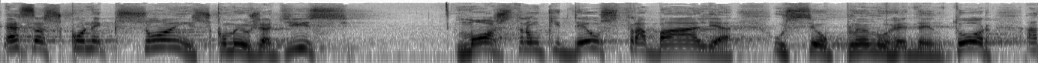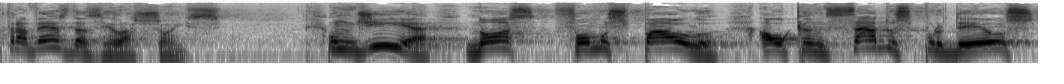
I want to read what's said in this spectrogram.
Essas conexões, como eu já disse, mostram que Deus trabalha o seu plano redentor através das relações. Um dia nós fomos Paulo, alcançados por Deus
